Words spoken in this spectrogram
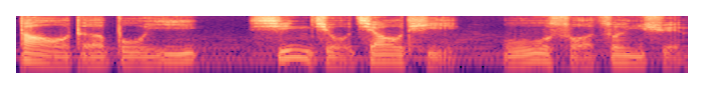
道德不一，新旧交替，无所遵循。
